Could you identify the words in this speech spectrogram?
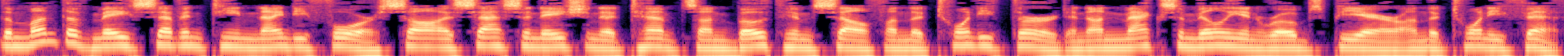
The month of May 1794 saw assassination attempts on both himself on the 23rd and on Maximilien Robespierre on the 25th.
